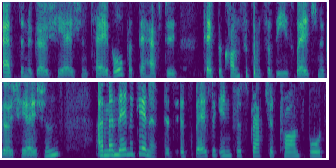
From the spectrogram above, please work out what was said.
at the negotiation table, but they have to take the consequence of these wage negotiations. Um, and then again, it's, it's basic infrastructure, transport,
